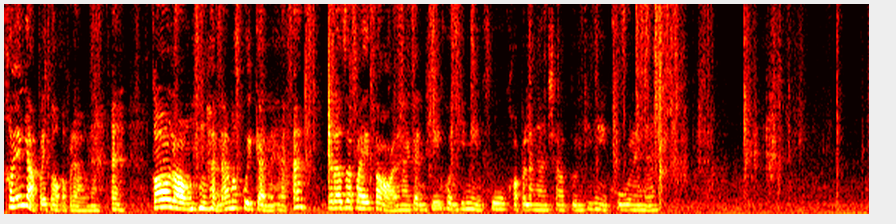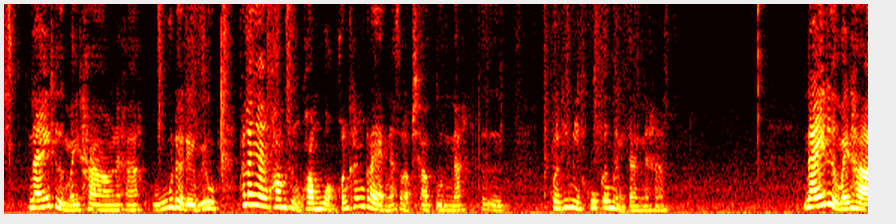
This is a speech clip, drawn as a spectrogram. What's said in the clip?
เขายังอยากไปต่อกับเรานะอะก็ลองหันหน้ามาคุยกันนะคะอะเดี๋ยวเราจะไปต่อนะคะกันที่คนที่มีคู่ขอพลังงานชาวตุลที่มีคู่นะคะไนท์ถือไม้เท้านะคะอู้เดอะเดวิลพลังงานความถึงความห่วงค่อนข้างแรงนะสำหรับชาวตุลนะเออคนที่มีคู่ก็เหมือนกันนะคะ ไนท์ถือไม้เท้า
